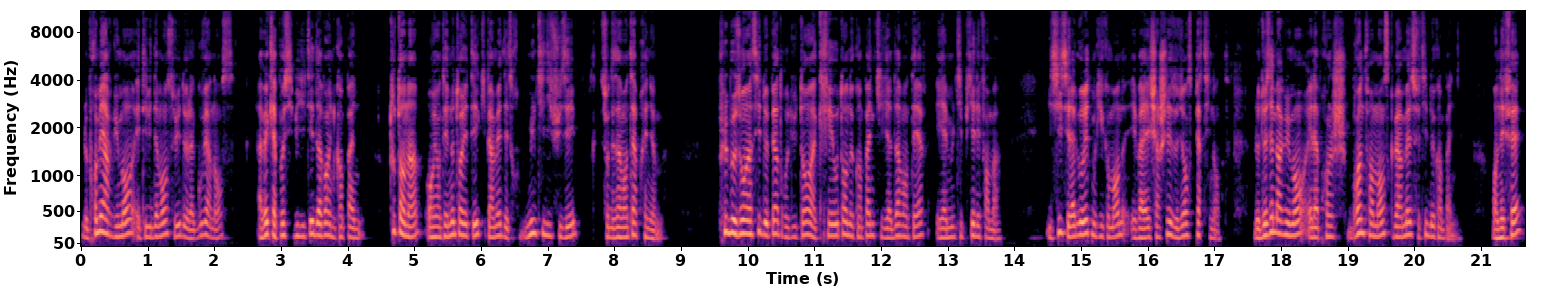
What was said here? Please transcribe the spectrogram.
Le premier argument est évidemment celui de la gouvernance, avec la possibilité d'avoir une campagne tout en un, orientée notoriété qui permet d'être multidiffusée sur des inventaires premium. Plus besoin ainsi de perdre du temps à créer autant de campagnes qu'il y a d'inventaires et à multiplier les formats. Ici, c'est l'algorithme qui commande et va aller chercher les audiences pertinentes. Le deuxième argument est l'approche brand-formance que permet ce type de campagne. En effet,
